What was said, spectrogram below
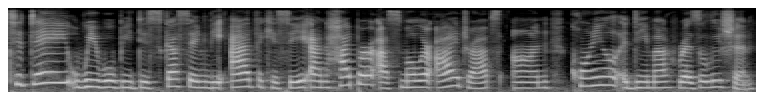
Today, we will be discussing the advocacy and hyperosmolar eye drops on corneal edema resolution.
